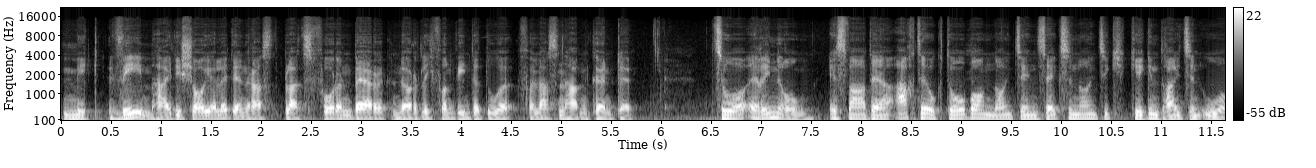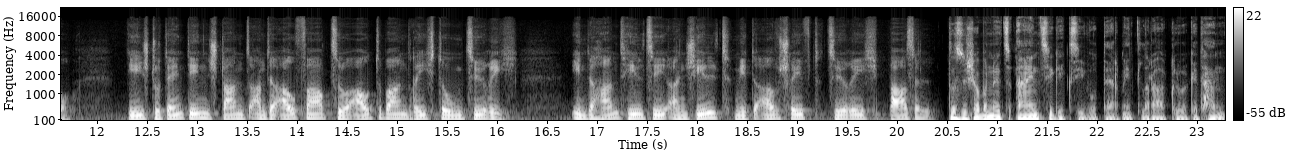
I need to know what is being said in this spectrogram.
mit wem Heidi Scheuerle den Rastplatz Vorenberg nördlich von Winterthur verlassen haben könnte. Zur Erinnerung, es war der 8. Oktober 1996 gegen 13 Uhr. Die Studentin stand an der Auffahrt zur Autobahn Richtung Zürich. In der Hand hielt sie ein Schild mit der Aufschrift Zürich-Basel. Das ist aber nicht das Einzige, was die Ermittler angeschaut haben.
